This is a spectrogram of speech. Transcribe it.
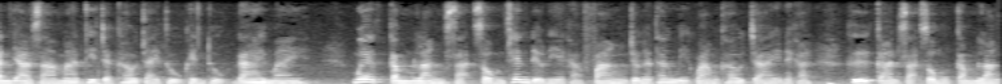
ปัญญาสามารถที่จะเข้าใจถูกเห็นถูกได้ไหม เมื่อกำลังสะสมเช่นเดี๋ยวนี้ค่ะ ฟังจนกระทั่งมีความเข้าใจนะคะ คือการสะสมกำลัง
